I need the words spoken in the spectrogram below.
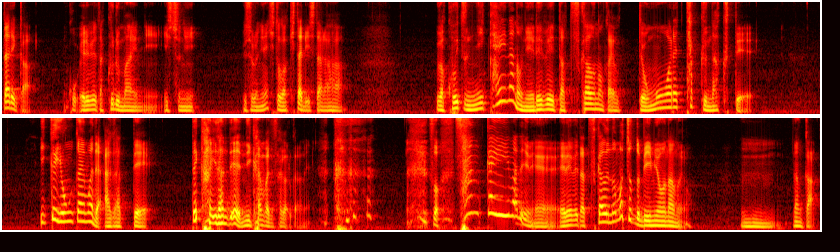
誰か、こうエレベーター来る前に一緒に、後ろにね、人が来たりしたら、うわ、こいつ2階なのにエレベーター使うのかよって思われたくなくて、1回4階まで上がって、で、階段で2階まで下がるからね。そう、3階までね、エレベーター使うのもちょっと微妙なのよ。うん、なんか、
